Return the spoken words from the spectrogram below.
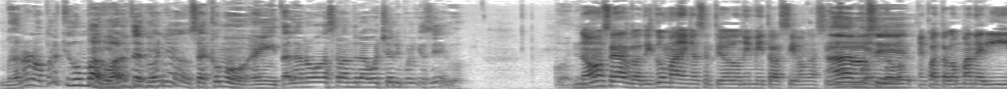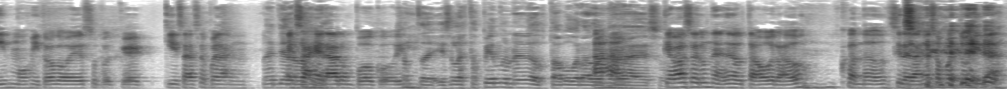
Bueno, no, pero es que es un baluarte, coño. O sea, es como en Italia no van a hacer Andrea Bocelli porque es ciego. Coño. No, o sea, lo digo más en el sentido de una imitación así. Ah, no, en, sí. en cuanto a los manerismos y todo eso, porque quizás se puedan exagerar un poco. Y, Y se le estás pidiendo un nene de octavo grado que Ajá, haga eso. ¿Qué va a hacer un nene de octavo grado cuando si le dan esa oportunidad?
